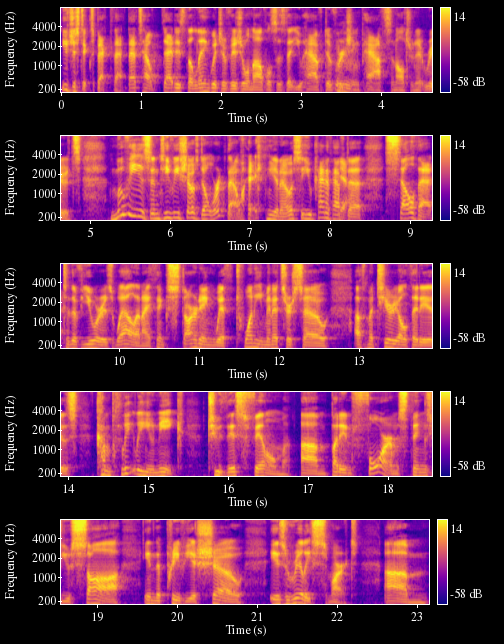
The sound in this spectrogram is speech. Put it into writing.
you just expect that that's how that is the language of visual novels is that you have diverging hmm. paths and alternate routes movies and tv shows don't work that way you know so you kind of have Yeah. to sell that to the viewer as well. And I think starting with 20 minutes or so of material that is completely unique to this film, um, but informs things you saw in the previous show, is really smart. Um,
